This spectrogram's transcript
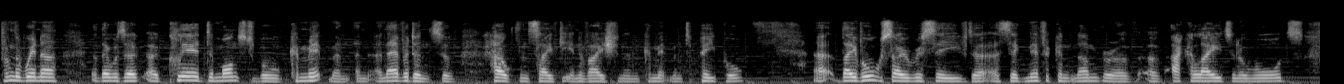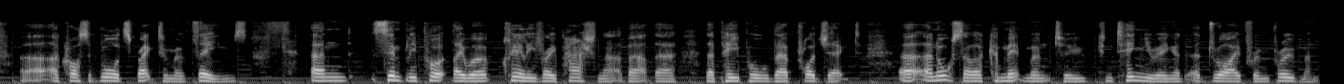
from the winner, there was a, a clear, demonstrable commitment and, and, evidence of health and safety innovation and commitment to people. Uh, they've also received a, a significant number of, of, accolades and awards uh, across a broad spectrum of themes. And simply put, they were clearly very passionate about their, their people, their project, uh, and also a commitment to continuing a, a drive for improvement.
